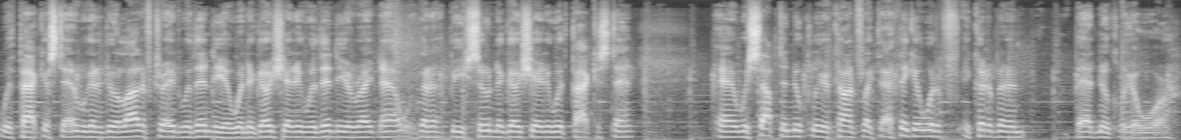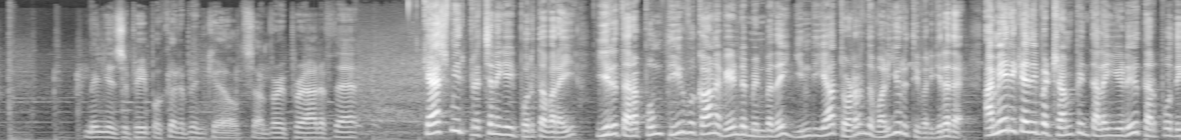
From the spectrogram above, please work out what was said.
with Pakistan. We're going to do a lot of trade with India. We're negotiating with India right now. We're going to be soon negotiating with Pakistan. And we stopped the nuclear conflict. I think it would have it could have been a bad nuclear war. Millions of people could have been killed. So I'm very proud of that. காஷ்மீர் பிரச்சனையை பொறுத்தவரை இரு தரப்பும் தீர்வு காண வேண்டும் என்பதை இந்தியா தொடர்ந்து வலியுறுத்தி வருகிறது அமெரிக்க அதிபர் ட்ரம்பின் தலையீடு தற்போது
